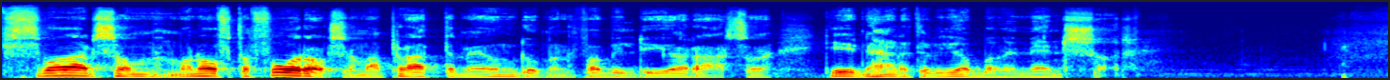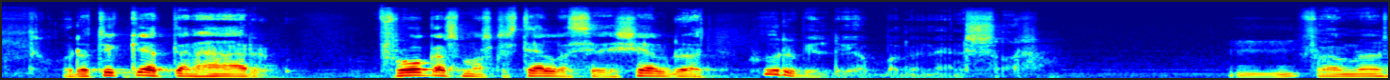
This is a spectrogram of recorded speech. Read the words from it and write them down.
svar som man ofta får också när man pratar med ungdomar, vad vill du göra? Så det är ju den här att jag vill jobba med människor. Och då tycker jag att den här frågan som man ska ställa sig själv då hur vill du jobba med människor? För om man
